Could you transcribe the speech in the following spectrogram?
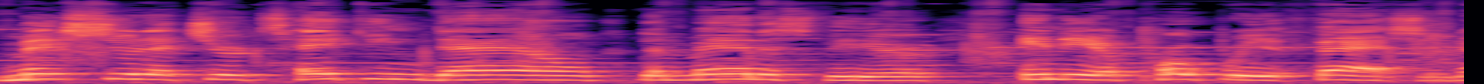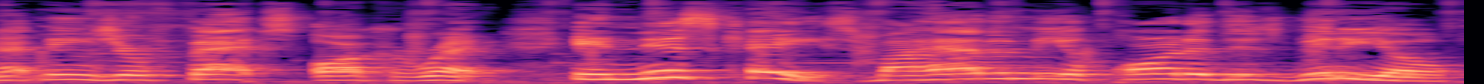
make sure that you're taking down the manosphere in the appropriate fashion. That means your facts are correct. In this case, by having me a part of this video,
